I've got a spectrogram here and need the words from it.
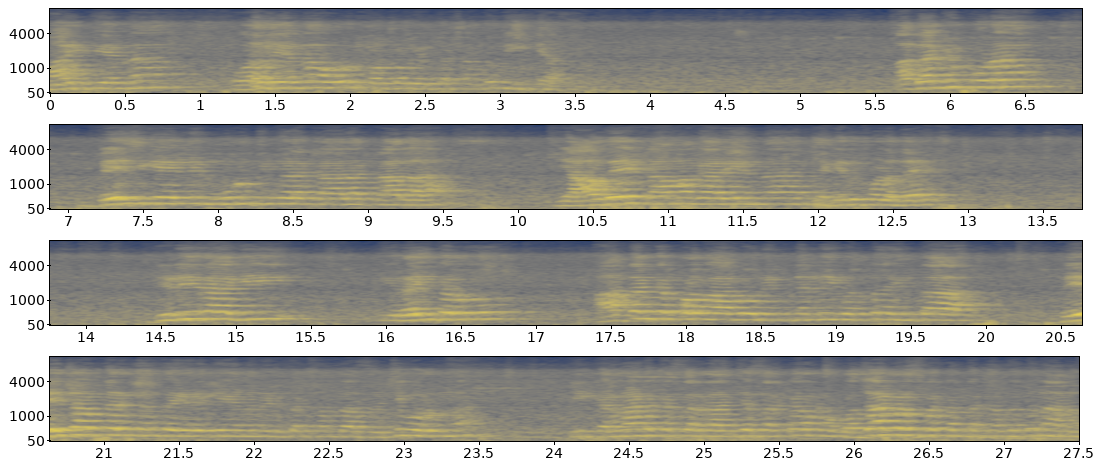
ಮಾಹಿತಿಯನ್ನು, ವರದಿಯನ್ನು ಅವರು ಕೊಟ್ಟೋಗಿರ್ತಕ್ಕಂಥದ್ದು ಇತಿಹಾಸ. ಆದಾಗ್ಯೂ ಕೂಡ ಬೇಸಿಗೆಯಲ್ಲಿ ಮೂರು ತಿಂಗಳ ಕಾಲ ಕಾಲ ಯಾವುದೇ ಕಾಮಗಾರಿಯನ್ನ ತೆಗೆದುಕೊಳ್ಳದೆ ದಿಢೀರಾಗಿ ಈ ರೈತರು ಆತಂಕಕ್ಕೊಳಗಾಗುವ ನಿಟ್ಟಿನಲ್ಲಿ ಇವತ್ತು ಇಂಥ ಬೇಜವಾಬ್ದಾರಿತಂತ ಹೇಳಿಕೆಯನ್ನು ನೀಡತಕ್ಕಂಥ ಸಚಿವರನ್ನ ಈ ಕರ್ನಾಟಕ ರಾಜ್ಯ ಸರ್ಕಾರವನ್ನು ವಜಾಗೊಳಿಸ್ಬೇಕಂತಕ್ಕಂಥದ್ದು ನಾನು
